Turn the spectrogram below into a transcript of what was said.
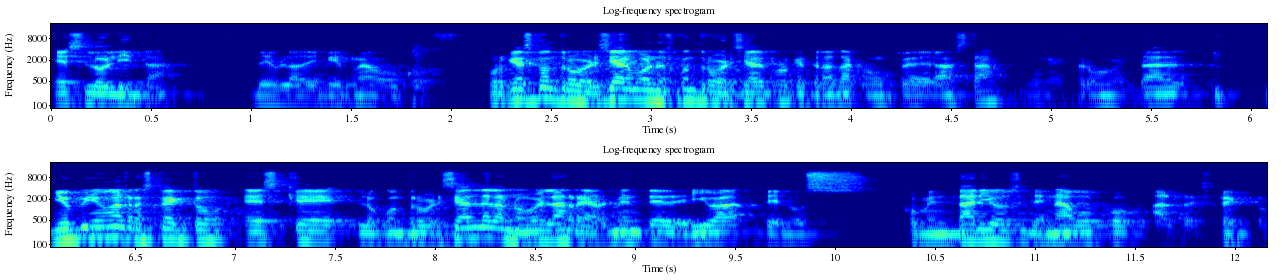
es Lolita, de Vladimir Nabokov. ¿Por qué es controversial? Bueno, es controversial porque trata con un pederasta, un enfermo mental. Mi opinión al respecto es que lo controversial de la novela realmente deriva de los comentarios de Nabokov al respecto.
